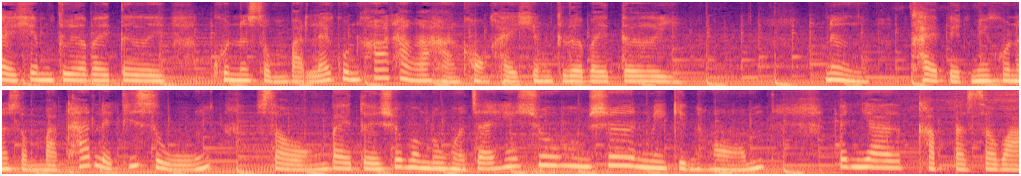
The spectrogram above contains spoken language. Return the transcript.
ไข่เค็มเกลือใบเตย คุณสมบัติและคุณค่าทางอาหารของไข่เค็มเกลือใบเตย 1. ไข่เป็ดมีคุณสมบัติธาตุเหล็กที่สูง 2. ใบเตยช่วยบำรุงหัวใจให้ชุ่มชื่นมีกลิ่นหอม เป็นยาขับปัสสาวะ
